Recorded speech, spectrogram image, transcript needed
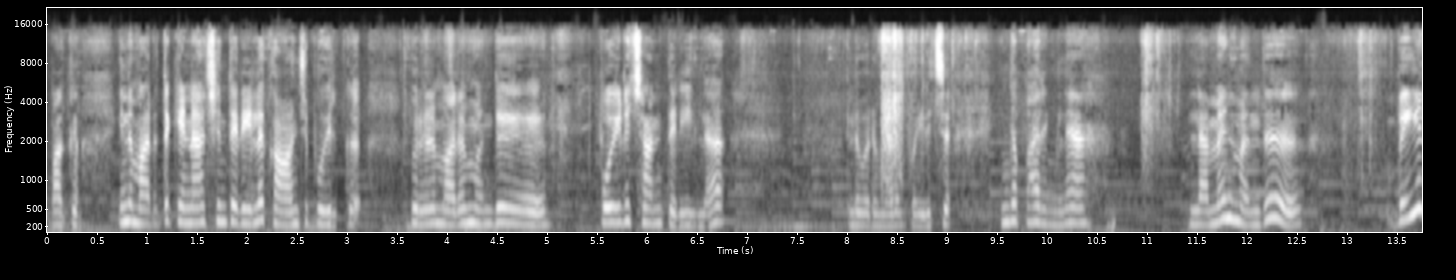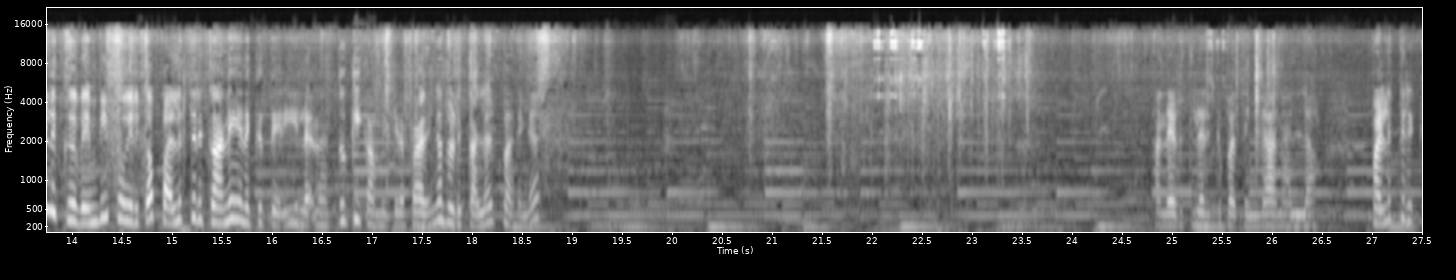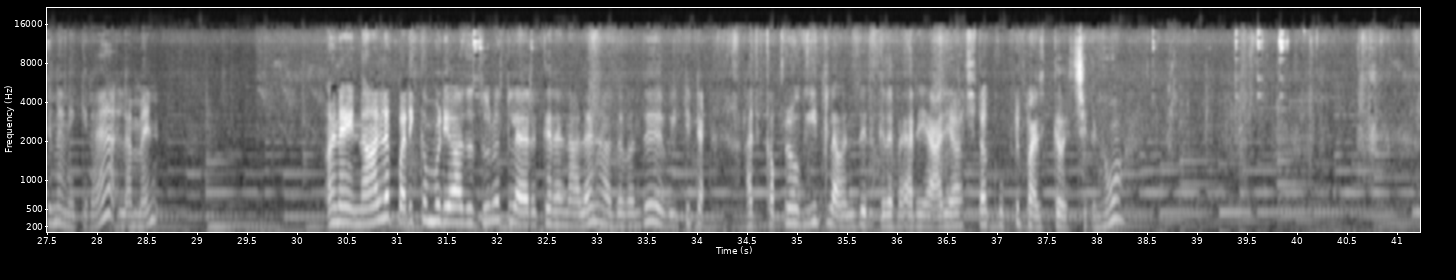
பார்க்கலாம். இந்த மரத்துக்கு என்னாச்சுன்னு தெரியல. காஞ்சி போயிருக்கு. ஒரு மரம் வந்து போயிடுச்சான்னு தெரியல. இந்த ஒரு மரம் போயிடுச்சு. இங்கே பாருங்களேன். லெமன் வந்து வெயிலுக்கு வெம்பி போயிருக்கா பழுத்திருக்கான்னு எனக்கு தெரியல. நான் தூக்கி காமிக்கிறேன். பாருங்க அதோட கலர் பாருங்க. அந்த இடத்துல இருக்கு பாத்தீங்களா? நல்லா பழுத்திருக்குன்னு நினைக்கிறேன். லெமன் ஆனால் என்னால் பறிக்க முடியாத தூரத்தில் இருக்கிறனால நான் அதை வந்து விட்டுட்டேன். அதுக்கப்புறம் வீட்டில் வந்து இருக்கிற வேற யாரையாச்சும் தான் கூப்பிட்டு பறிக்க வச்சுக்கணும்.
